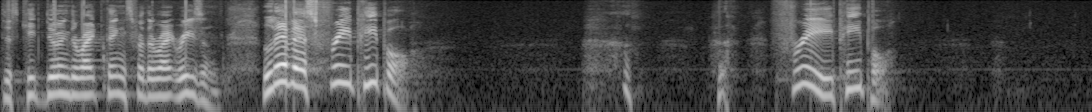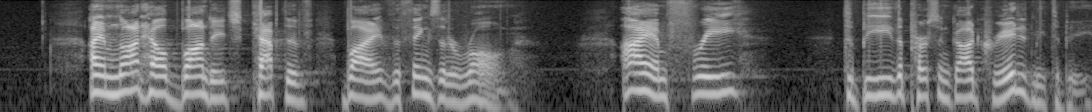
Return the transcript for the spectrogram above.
Just keep doing the right things for the right reasons. Live as free people. free people. I am not held bondage captive by the things that are wrong. I am free to be the person God created me to be.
